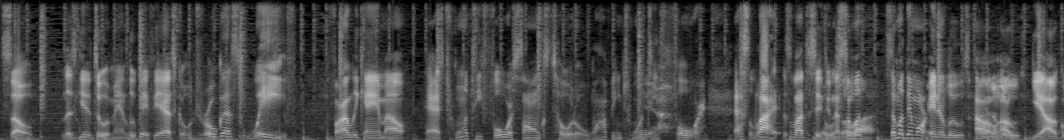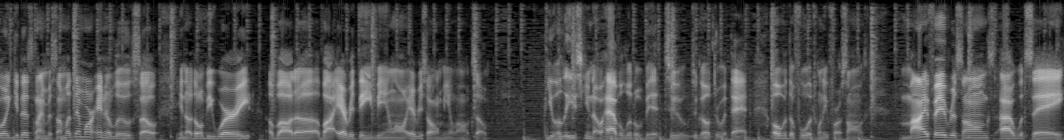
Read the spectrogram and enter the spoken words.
So let's get into it, man. Lupe Fiasco, Drogas Wave finally came out. Has 24 songs total. Whopping 24. Yeah. That's a lot. It's a lot to sit through. Now some of some of them are interludes. I'll, interludes. I'll, yeah, I'll go and get a disclaimer. Some of them are interludes, so you know, don't be worried about uh about everything being long, every song being long. So you at least you know have a little bit to to go through with that over the full 24 songs my favorite songs i would say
